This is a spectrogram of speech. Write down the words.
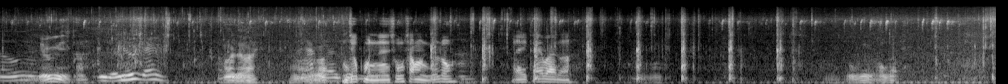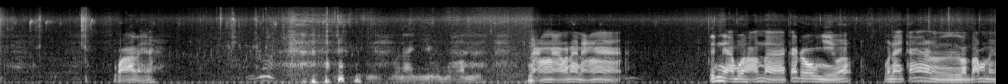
ừ. giữ gì anh giữ nước đấy thôi được rồi giúp mình xuống sông mình nữa luôn đây cái bên rồi ổn quá lẹ bữa nay nhiều mỏm nữa nặng à bữa nay nặng à tính ra bữa hổm là cá rô nhiều á. Bữa nay cá lòng tông nè.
